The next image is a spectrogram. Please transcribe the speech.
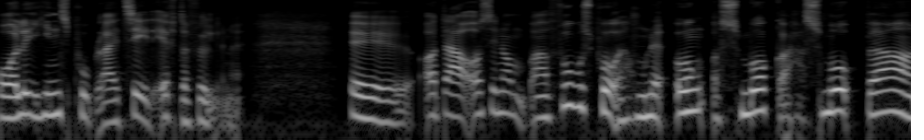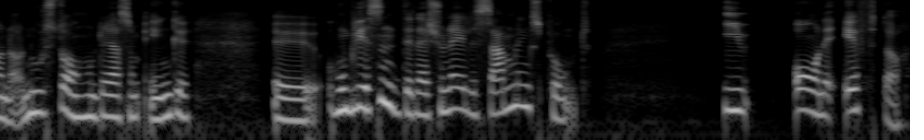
rolle i hendes popularitet efterfølgende. Øh, Øh, og der er også enormt meget fokus på, at hun er ung og smuk og har små børn, og nu står hun der som enke. Øh, hun bliver sådan det nationale samlingspunkt i årene efter,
